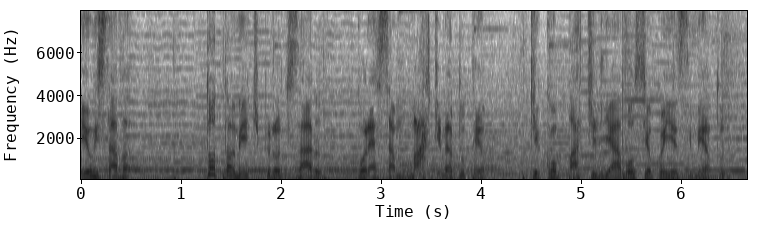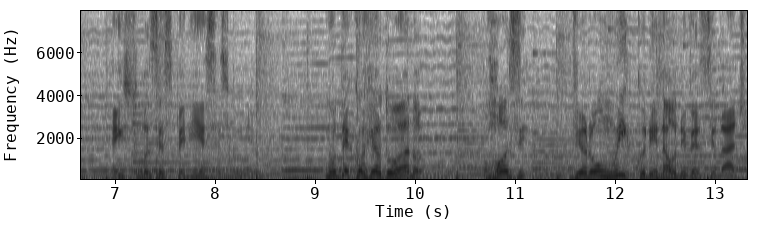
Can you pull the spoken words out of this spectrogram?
Eu estava totalmente hipnotizado por essa máquina do tempo que compartilhava o seu conhecimento em suas experiências comigo. No decorrer do ano, Rose virou um ícone na universidade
